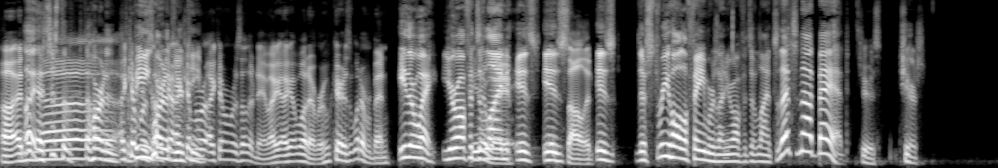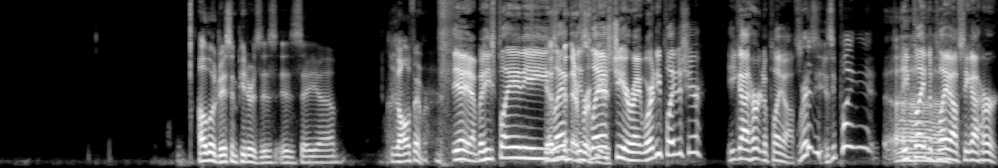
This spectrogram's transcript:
Uh, and Oh, then, yeah, it's just the- the heart of- uh, the I can't beating heart I of your I can't team. Remember, I can't remember his other name. I, I whatever. Who cares? Whatever, Ben. Either way, your offensive Either line is is Solid. is there's three Hall of Famers on your offensive line, so that's not bad. Cheers. Cheers. Although Jason Peters is is a uh, he's a Hall of Famer. Yeah, yeah, but he's playing. He, He la- been there his for a few last year, right? Where did he play this year? He got hurt in the playoffs. Where is he? Is he playing? he played in the Uh, playoffs. He got hurt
